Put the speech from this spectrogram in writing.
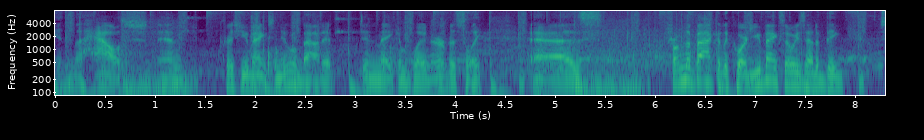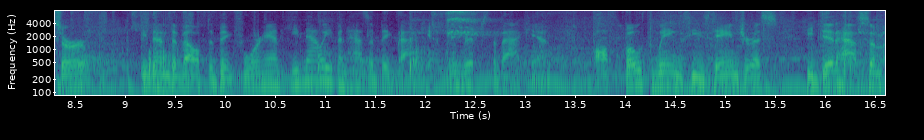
in the house. And Chris Eubanks knew about it. Didn't make him play nervously. As from the back of the court, Eubanks always had a big serve. He then developed a big forehand. He now even has a big backhand. He rips the backhand off both wings. He's dangerous. He did have some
